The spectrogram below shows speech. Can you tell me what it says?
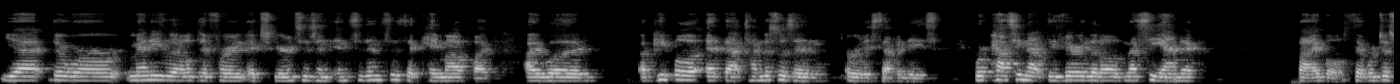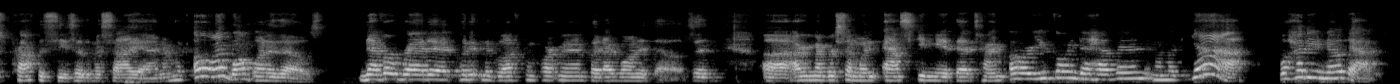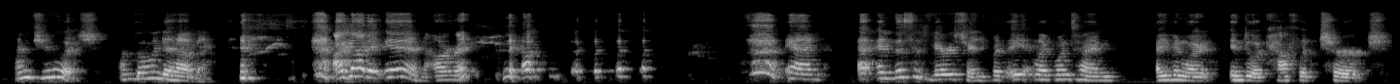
Yet there were many little different experiences and incidences that came up. Like I would, uh, people at that time, this was in early 70s, were passing out these very little messianic Bibles that were just prophecies of the Messiah. And I'm like, oh, I want one of those never read it, put it in the glove compartment, but I wanted those. And uh, I remember someone asking me at that time, Oh, are you going to heaven? And I'm like, Yeah. Well, how do you know that? I'm Jewish. I'm going to heaven. I got it in already. and and this is very strange, but it, like one time I even went into a Catholic church,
